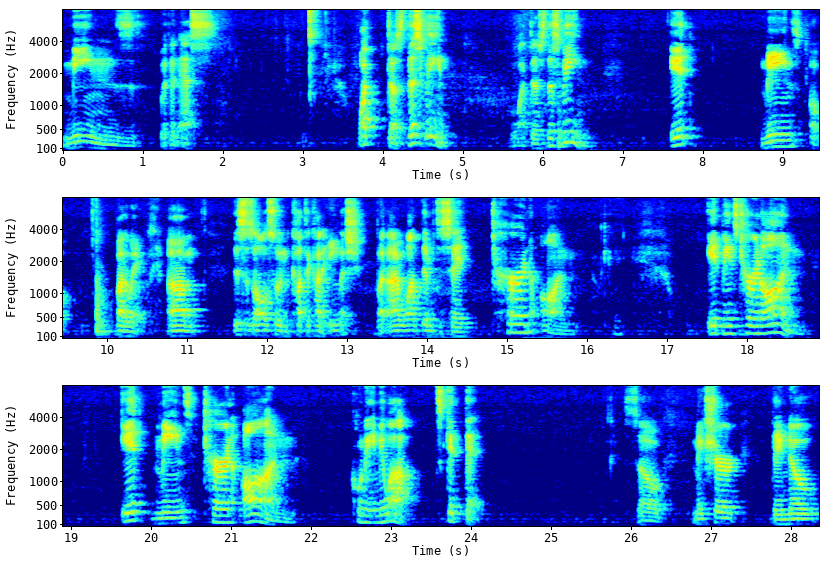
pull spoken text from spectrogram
means with an S. What does this mean? What does this mean? It means, oh, by the way, um, this is also in katakana English, but I want them to say turn on. Okay? It means turn on. It means turn on. この意味はつけて. So make sure they know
